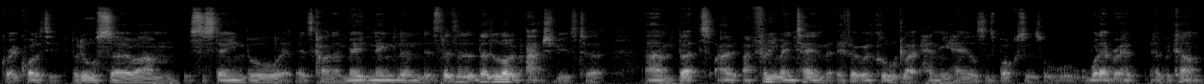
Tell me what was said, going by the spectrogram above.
great quality, but also um, it's sustainable. It, it's kind of made in England. It's, there's, a, there's a lot of attributes to it. Um, but I, I fully maintain that if it were called like Henry Hales's boxes or whatever it had, had become,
